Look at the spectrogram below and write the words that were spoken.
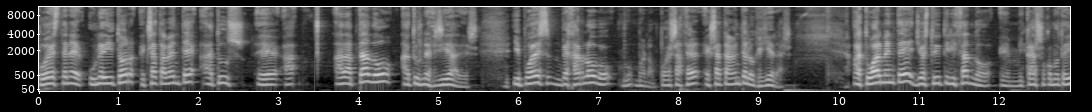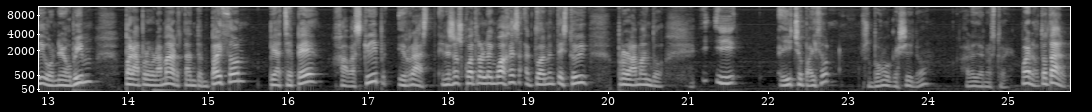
puedes tener un editor exactamente a tus... Eh, adaptado a tus necesidades y puedes dejarlo, bueno, puedes hacer exactamente lo que quieras. Actualmente yo estoy utilizando, en mi caso, como te digo, NeoBeam para programar tanto en Python, PHP, JavaScript y Rust. En esos cuatro lenguajes actualmente estoy programando. Y, ¿he dicho Python? Supongo que sí, ¿no? Ahora ya no estoy. Bueno, total.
